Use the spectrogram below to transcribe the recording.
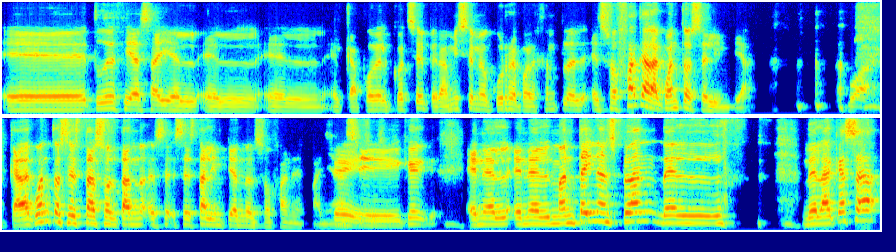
Eh, tú decías ahí el, el- el- el capó del coche, pero a mí se me ocurre, por ejemplo, el, sofá cada cuánto se limpia. Buah. ¿Cada cuánto se está soltando, se, se está limpiando el sofá en España? Sí, que en, el, en el maintenance plan del, de la casa,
